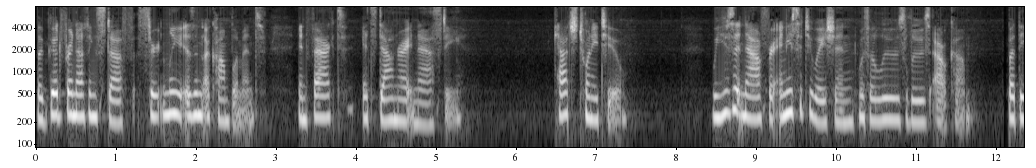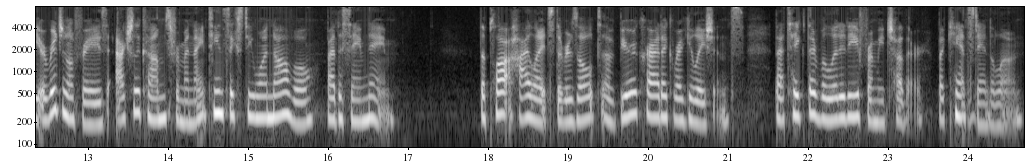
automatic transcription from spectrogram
The good for nothing stuff certainly isn't a compliment. In fact, it's downright nasty. Catch 22. We use it now for any situation with a lose lose outcome. But the original phrase actually comes from a 1961 novel by the same name. The plot highlights the result of bureaucratic regulations that take their validity from each other but can't stand alone.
